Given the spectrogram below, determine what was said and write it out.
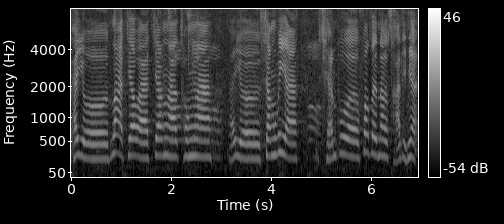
还有辣椒啊、姜啊、葱啊，还有香味啊，嗯全部放在那个茶里面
